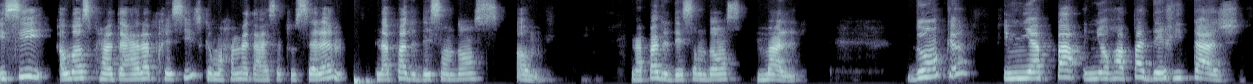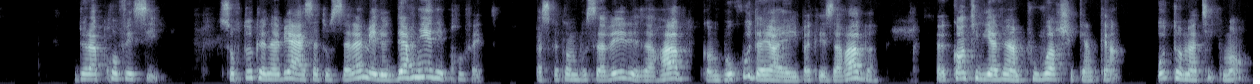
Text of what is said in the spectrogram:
Ici, Allah subhanahu wa ta'ala précise que Mohammed n'a pas de descendance homme, n'a pas de descendance mâle. Donc, il n'y a pas, il n'y aura pas d'héritage de la prophétie. Surtout que Nabi est le dernier des prophètes. Parce que comme vous savez, les Arabes, comme beaucoup d'ailleurs, il n'y avait pas que les Arabes, euh, quand il y avait un pouvoir chez quelqu'un, automatiquement,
